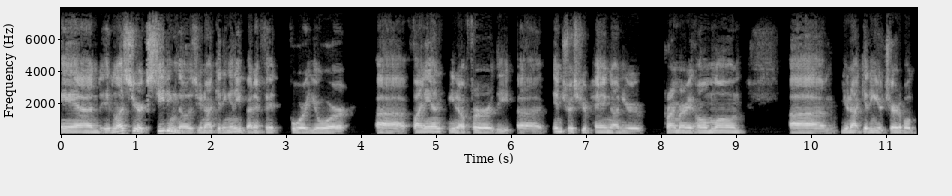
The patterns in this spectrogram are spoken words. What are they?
And unless you're exceeding those, you're not getting any benefit for your uh, finance, you know, for the uh, interest you're paying on your primary home loan. Um, you're not getting your charitable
